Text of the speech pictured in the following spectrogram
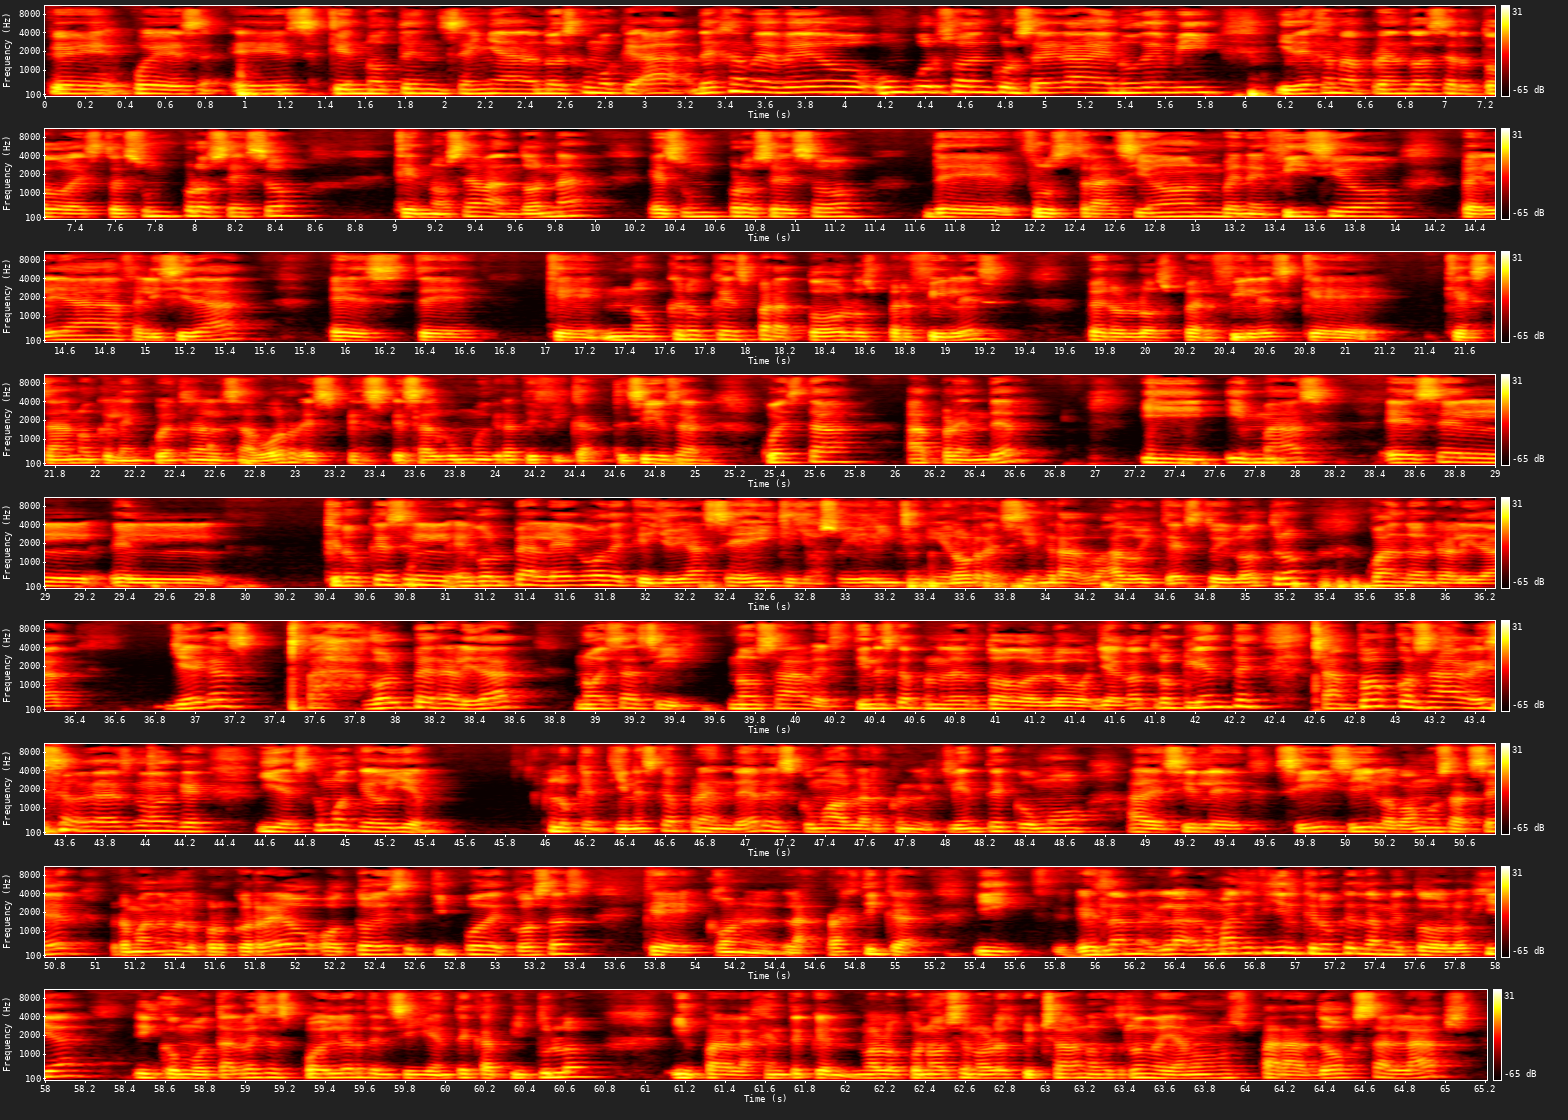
Que pues es que no te enseña, no es como que, ah, déjame veo un curso en Coursera, en Udemy y déjame aprendo a hacer todo esto. Es un proceso que no se abandona, es un proceso de frustración, beneficio, pelea, felicidad, este, que no creo que es para todos los perfiles, pero los perfiles que, que están o que le encuentran el sabor es, es, es algo muy gratificante. Sí, o sea, cuesta aprender y, y más es el, el creo que es el, el, golpe al ego de que yo ya sé y que yo soy el ingeniero recién graduado y que esto y lo otro, cuando en realidad llegas, golpe de realidad, no es así, no sabes, tienes que aprender todo y luego llega otro cliente, tampoco sabes, o sea, es como que, y es como que, oye, lo que tienes que aprender es cómo hablar con el cliente, cómo a decirle, sí, sí, lo vamos a hacer, pero mándamelo por correo o todo ese tipo de cosas que con la práctica. Y es lo más difícil creo que es la metodología y como tal vez spoiler del siguiente capítulo y para la gente que no lo conoce o no lo ha escuchado, nosotros nos llamamos Paradoxa Labs,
